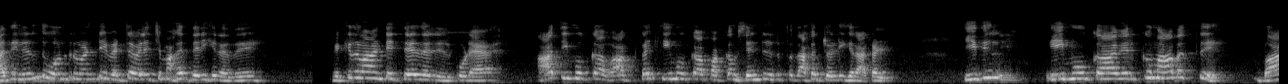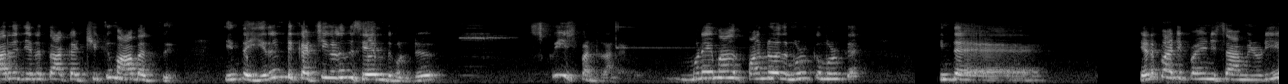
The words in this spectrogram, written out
அதிலிருந்து ஒன்று வண்டி வெட்ட வெளிச்சமாக தெரிகிறது. விக்கிரவாண்டி தேர்தலில் கூட அதிமுக வாக்குகள் திமுக பக்கம் சென்று இருப்பதாக சொல்லுகிறார்கள். இதில் திமுகவிற்கும் ஆபத்து பாரதிய ஜனதா கட்சிக்கும் ஆபத்து. இந்த இரண்டு கட்சிகளும் சேர்ந்து கொண்டு ஸ்குவீஸ் பண்றாங்க. முனையமாக பண்ணுவது முழுக்க முழுக்க இந்த எடப்பாடி பழனிசாமியினுடைய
